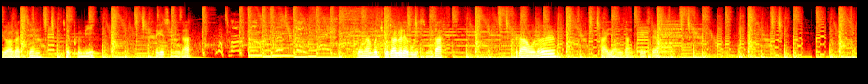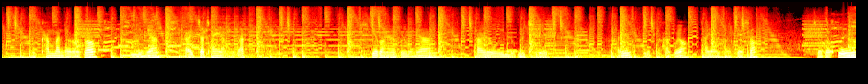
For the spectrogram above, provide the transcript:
이와 같은 제품이 되겠습니다. 그러면 한번 조작을 해 보겠습니다. 크라운을 다 연 상태에서요. 한 칸만 열어서 돌리면 날짜 차이 납니다. 시계 방향을 돌리면 8, 5, 1, 6, 1, 7일 8일 이렇게 가고요. 다 연 상태에서 제가 오후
